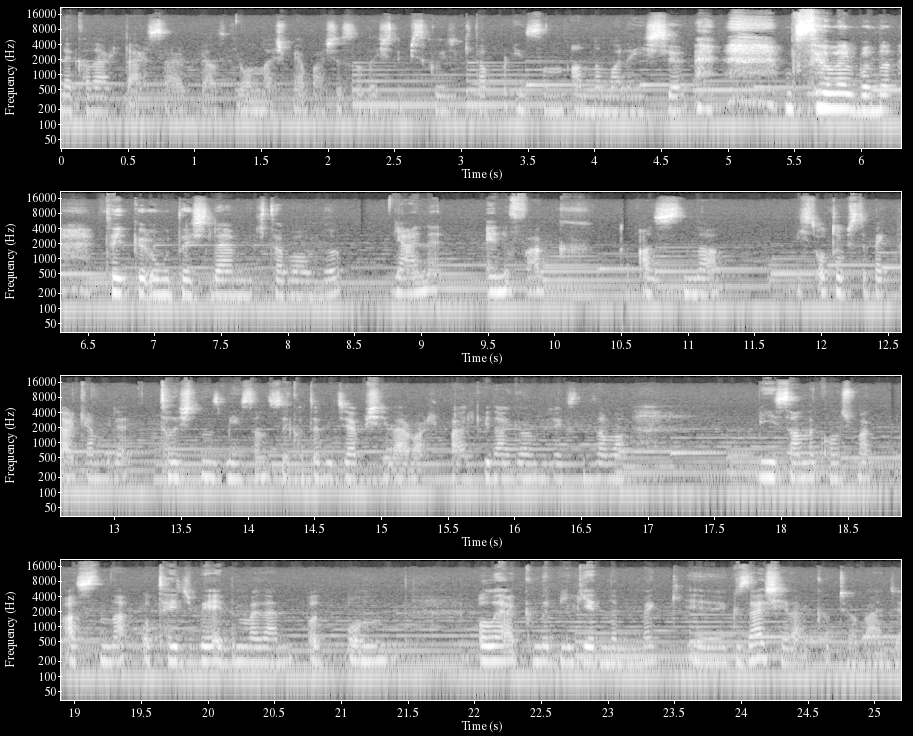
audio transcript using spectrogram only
Ne kadar dersler biraz yoğunlaşmaya başlasa da işte psikoloji kitaplar insanın anlam arayışı. Bu sıralar bana tekrar umut aşılayan bir kitap oldu. Yani en ufak aslında işte otobüste beklerken bile tanıştığınız bir insanın size katabileceği bir şeyler var. Belki bir daha görmeyeceksiniz ama bir insanla konuşmak aslında o tecrübe edinmeden o- onun olay hakkında bilgi edinebilmek e, güzel şeyler katıyor bence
